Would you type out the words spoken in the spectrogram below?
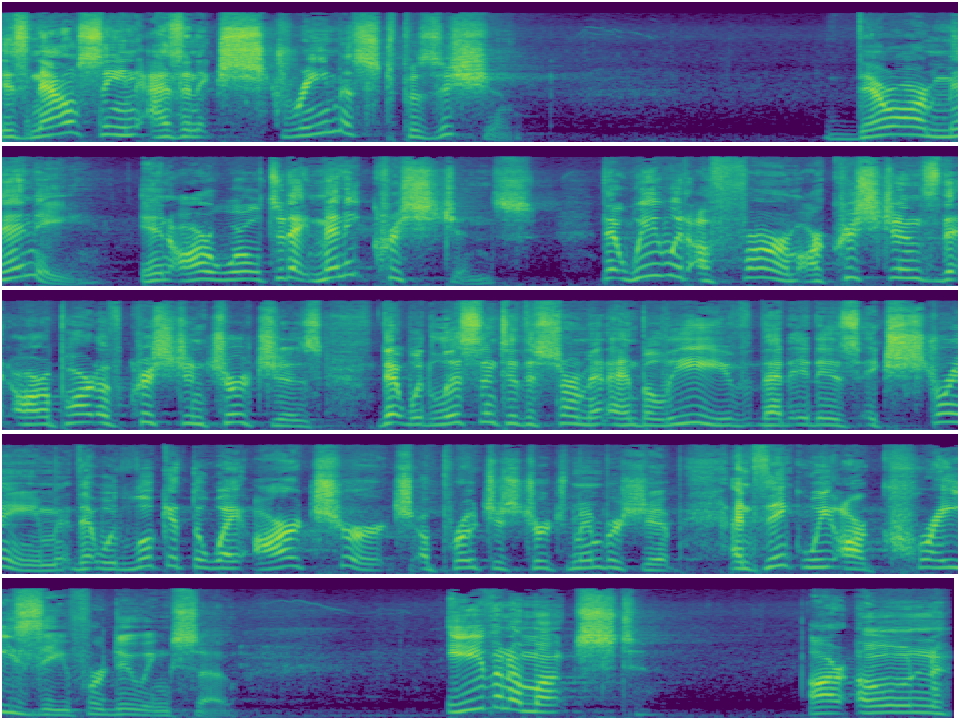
is now seen as an extremist position. There are many in our world today, many Christians that we would affirm are Christians that are a part of Christian churches that would listen to the sermon and believe that it is extreme, that would look at the way our church approaches church membership and think we are crazy for doing so. Even amongst our own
